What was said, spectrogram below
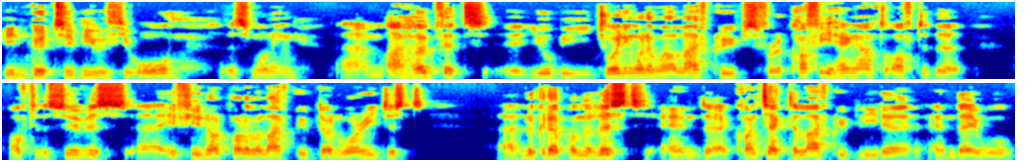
Been good to be with you all this morning. Um, I hope that uh, you'll be joining one of our life groups for a coffee hangout after the after the service. Uh, if you're not part of a life group, don't worry. Just uh, look it up on the list and uh, contact a life group leader, and they will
